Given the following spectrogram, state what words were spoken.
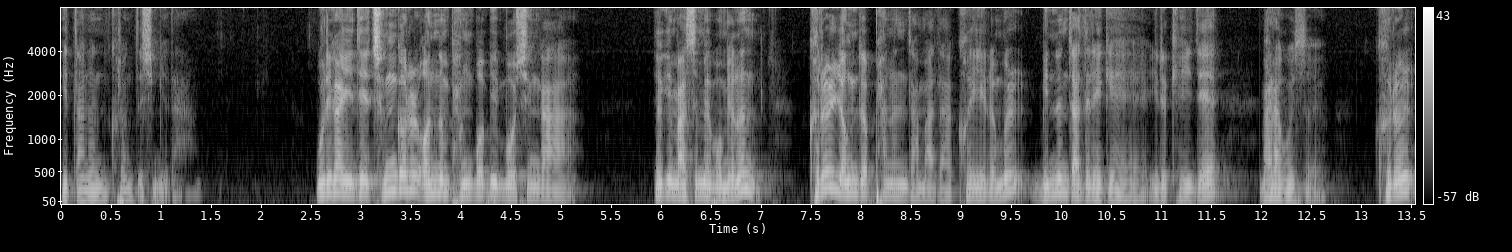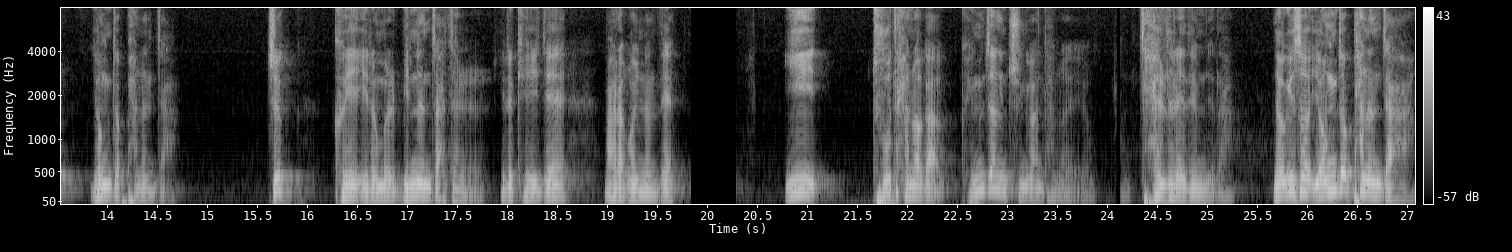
있다는 그런 뜻입니다. 우리가 이제 증거를 얻는 방법이 무엇인가 여기 말씀해 보면은 그를 영접하는 자마다 그의 이름을 믿는 자들에게 이렇게 이제 말하고 있어요. 그를 영접하는 자, 즉 그의 이름을 믿는 자들 이렇게 이제 말하고 있는데 이 두 단어가 굉장히 중요한 단어예요. 잘 들어야 됩니다. 여기서 영접하는 자,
